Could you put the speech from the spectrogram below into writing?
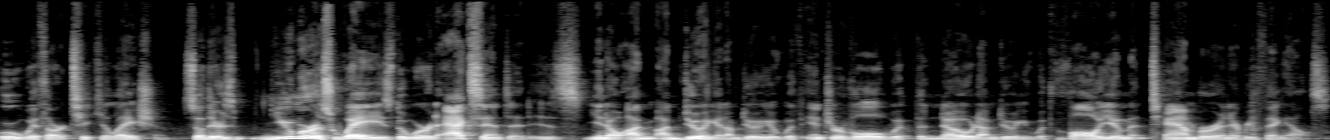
or with articulation. So there's numerous ways the word accented is, you know, I'm, I'm doing it. I'm doing it with interval, with the note, I'm doing it with volume and timbre and everything else.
